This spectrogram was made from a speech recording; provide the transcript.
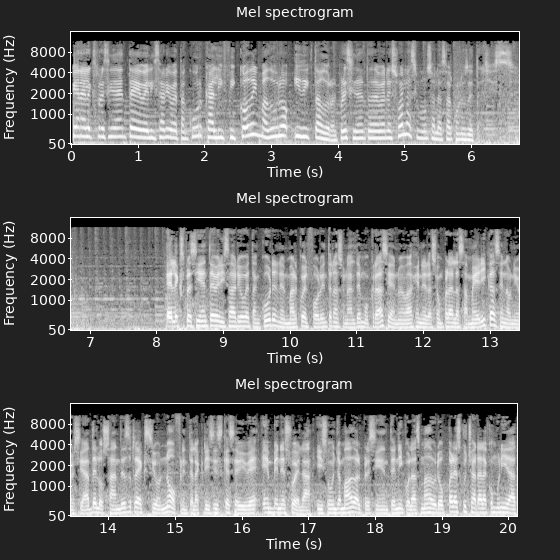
Bien, el expresidente Belisario Betancourt calificó de inmaduro y dictador al presidente de Venezuela, Simón Salazar, con los detalles. El expresidente Belisario Betancourt, en el marco del Foro Internacional Democracia de Nueva Generación para las Américas en la Universidad de los Andes, reaccionó frente a la crisis que se vive en Venezuela. Hizo un llamado al presidente Nicolás Maduro para escuchar a la comunidad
